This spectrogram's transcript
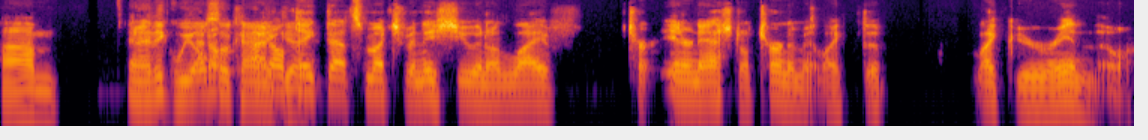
Um, and I think we also kind of I don't get, think that's much of an issue in a live ter- international tournament like the like you're in though.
